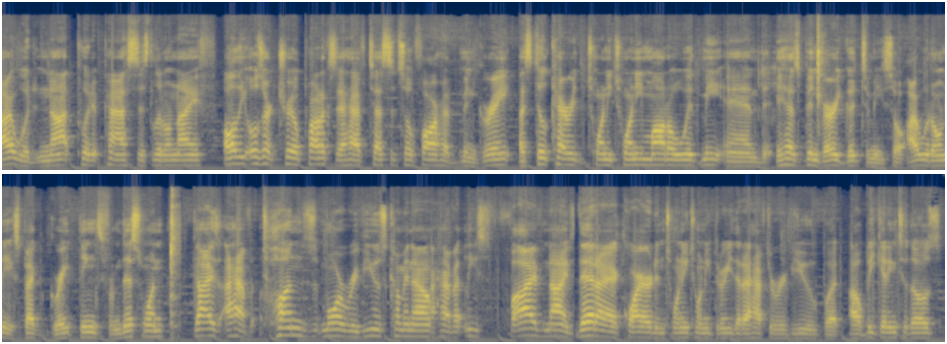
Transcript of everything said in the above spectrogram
I would not put it past this little knife. All the Ozark Trail products that I have tested so far have been great. I still carry the 2020 model with me and it has been very good to me. So I would only expect great things from this one. Guys, I have tons more reviews coming out. I have at least five knives that I acquired in 2023 that I have to review, but I'll be getting to those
